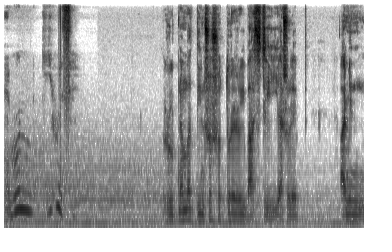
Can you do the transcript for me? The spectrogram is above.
এমন কি হয়েছে? রুট নাম্বার তিনশো সত্তরের ওই বাসটি আসলে আই মিন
